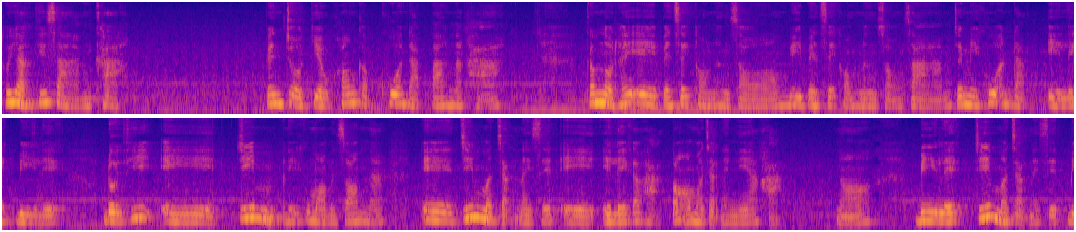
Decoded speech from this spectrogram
ตัวอย่างที่ 3 ค่ะ เป็นโจทย์เกี่ยวข้องกับขั้วดับบ้างนะคะกำหนดให้ A เป็นเซตของ 1 2 B เป็นเซตของ 1 2 3 จะมีคู่อันดับ A เล็ก B เล็ก โดยที่ A จิ้ม อันนี้ครูมองเป็นซ่อมนะ A จิ้มมาจากในเซต A A เล็กอะค่ะ ต้องเอามาจากในนี้ค่ะ เนาะ B เล็กจิ้มมาจากในเซต B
